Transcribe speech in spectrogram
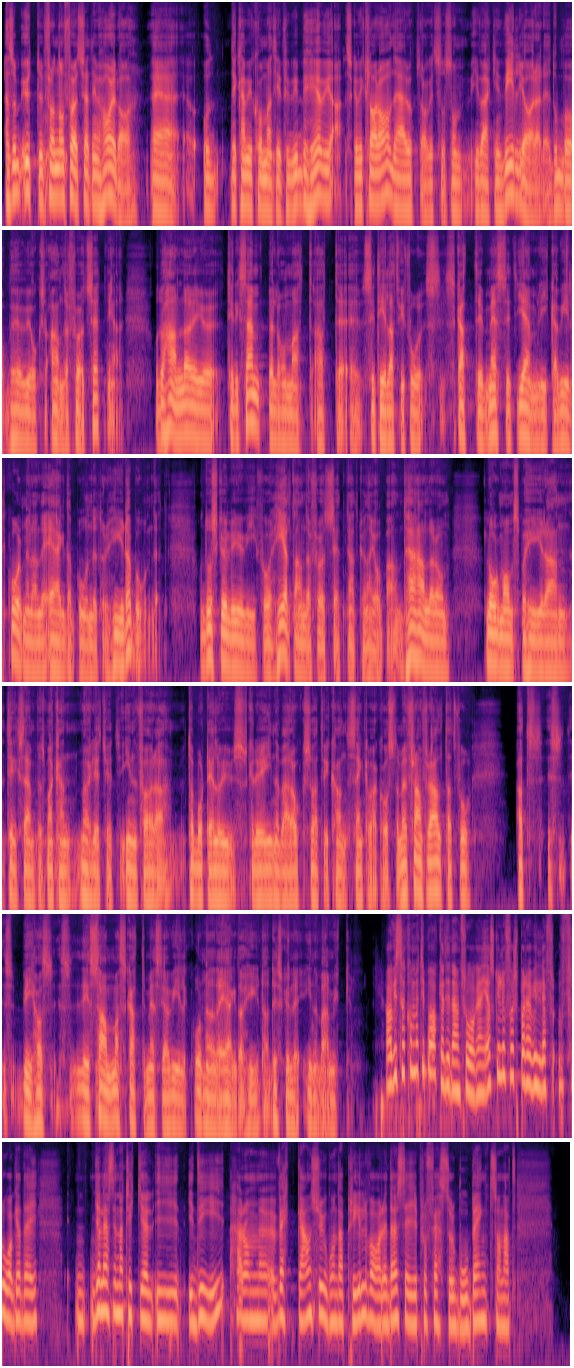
Alltså utifrån de förutsättningar vi har idag, eh, och det kan vi komma till, för vi behöver ju, ska vi klara av det här uppdraget så som vi verkligen vill göra det, då behöver vi också andra förutsättningar. Och då handlar det ju till exempel om att, att eh, se till att vi får skattemässigt jämlika villkor mellan det ägda boendet och det hyrda boendet. Och då skulle ju vi få helt andra förutsättningar att kunna jobba. Det här handlar om låg moms på hyran till exempel, som man kan möjlighet att införa. Ta bort LOU skulle det innebära också att vi kan sänka våra kostnader. Men framförallt att få att vi har, det är samma skattemässiga villkor mellan det ägda och hyrda. Det skulle innebära mycket. Ja, vi ska komma tillbaka till den frågan. Jag skulle först bara vilja fråga dig. Jag läste en artikel i, i DI härom eh, veckan, 20 april var det. Där säger professor Bo Bengtsson att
